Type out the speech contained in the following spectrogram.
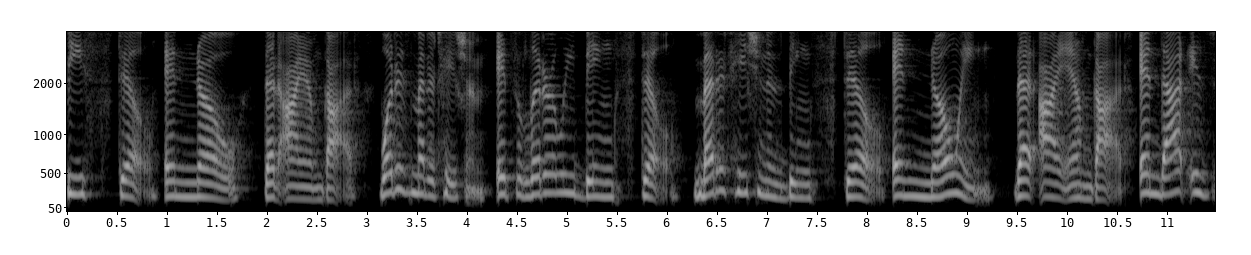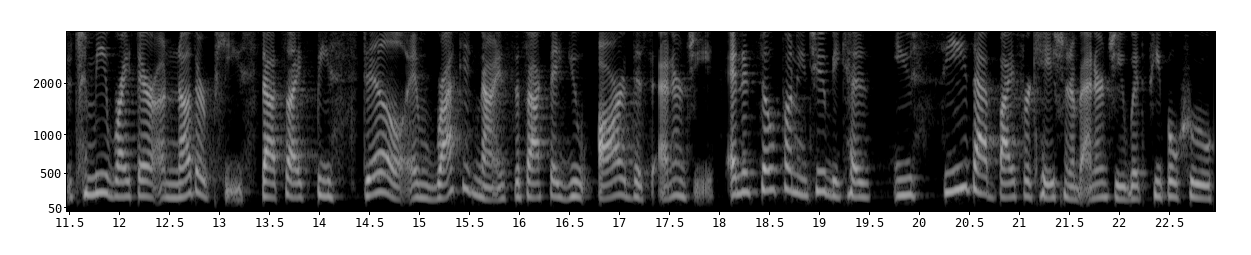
Be still and know that I am God. What is meditation? It's literally being still. Meditation is being still and knowing that I am God. And that is to me right there another piece that's like be still and recognize the fact that you are this energy. And it's so funny too because you see that bifurcation of energy with people who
